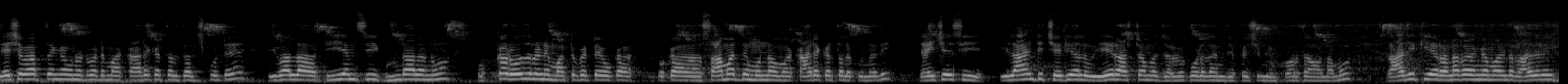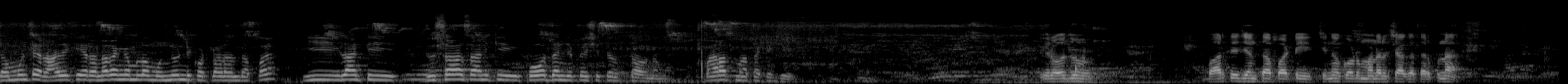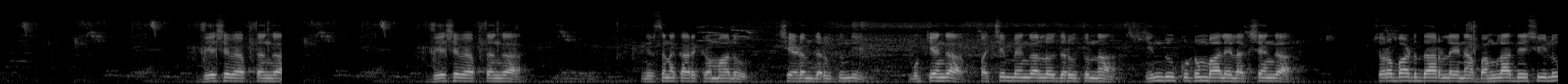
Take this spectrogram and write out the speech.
దేశవ్యాప్తంగా ఉన్నటువంటి మా కార్యకర్తలు తలుచుకుంటే ఇవాళ టీఎంసీ గుండాలను ఒక్క రోజులోనే మట్టుపెట్టే ఒక ఒక సామర్థ్యం ఉన్న మా కార్యకర్తలకు ఉన్నది. దయచేసి ఇలాంటి చర్యలు ఏ రాష్ట్రంలో జరగకూడదని చెప్పేసి మేము కోరుతా ఉన్నాము. రాజకీయ రణరంగం అంటే రాజకీయ దమ్ముంటే రాజకీయ రణరంగంలో ముందుండి కొట్లాడాలి తప్ప ఈ ఇలాంటి దుస్సాహసానికి పోవద్దని చెప్పేసి తెలుపుతా ఉన్నాము. భారత్ మాతకి జై. ఈరోజు భారతీయ జనతా పార్టీ చిన్నకోడు మండల శాఖ తరఫున దేశవ్యాప్తంగా దేశవ్యాప్తంగా నిరసన కార్యక్రమాలు చేయడం జరుగుతుంది. ముఖ్యంగా పశ్చిమ బెంగాల్లో జరుగుతున్న హిందూ కుటుంబాలే లక్ష్యంగా చొరబాటుదారులైన బంగ్లాదేశీలు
